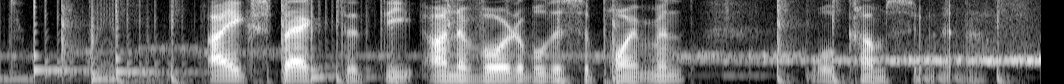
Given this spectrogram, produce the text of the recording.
I expect that the unavoidable disappointment will come soon enough.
